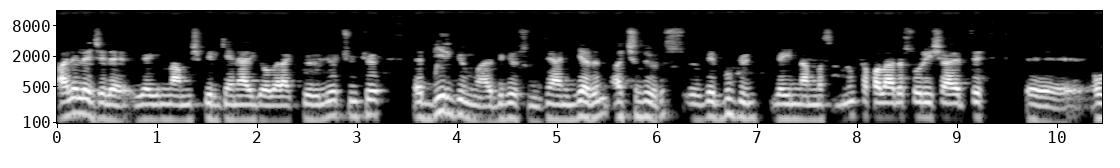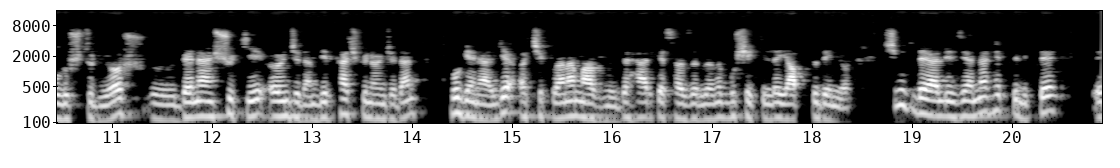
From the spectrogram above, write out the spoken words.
alelacele yayınlanmış bir genelge olarak görülüyor. Çünkü bir gün var biliyorsunuz yani yarın açılıyoruz e, ve bugün yayınlanması bunun kafalarda soru işareti e, oluşturuyor. E, denen şu ki önceden birkaç gün önceden bu genelge açıklanamaz mıydı? Herkes hazırlığını bu şekilde yaptı deniyor. Şimdi değerli izleyenler hep birlikte e,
